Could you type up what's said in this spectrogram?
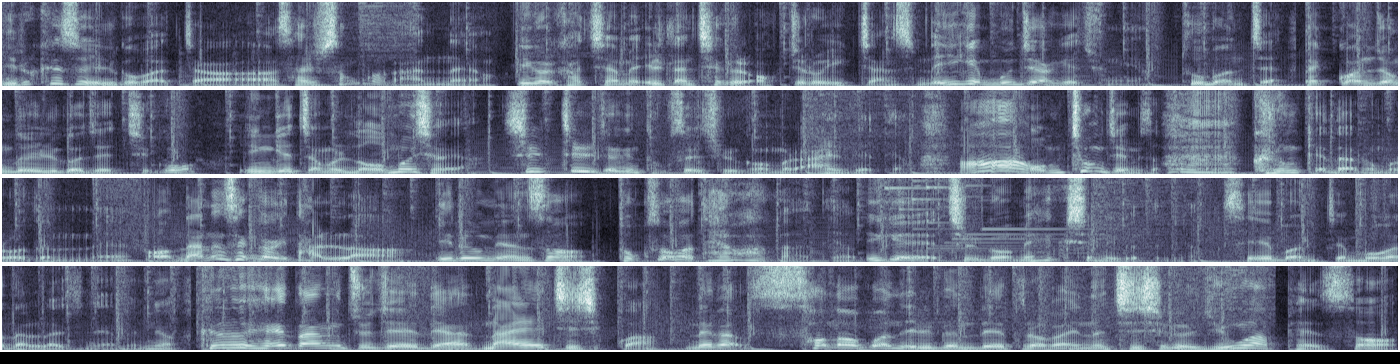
이렇게 해서 읽어봤자 사실 성과가 안 나요. 이걸 같이 하면 일단 책을 억지로 읽지 않습니다. 이게 무지하게 중요해요. 두 번째, 100권 정도 읽어 제치고 인계점을 넘으셔야 실질적인 독서의 즐거움을 알게 돼요. 아, 엄청 재밌어. 그런 깨달음을 얻었네. 어, 나는 생각이 달라. 이러면서 독서가 대화가 돼요. 이게 즐거움의 핵심이거든요. 세 번째, 뭐가 달라지냐면요. 그 해당 주제에 대한 나의 지식과 내가 서너 권 읽은 데에 들어가 있는 지식을 융합해서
